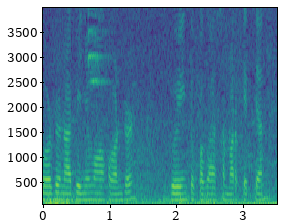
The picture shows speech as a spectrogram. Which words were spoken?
Gordon natin yung mga commander. Going to Pag-asa Market yan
